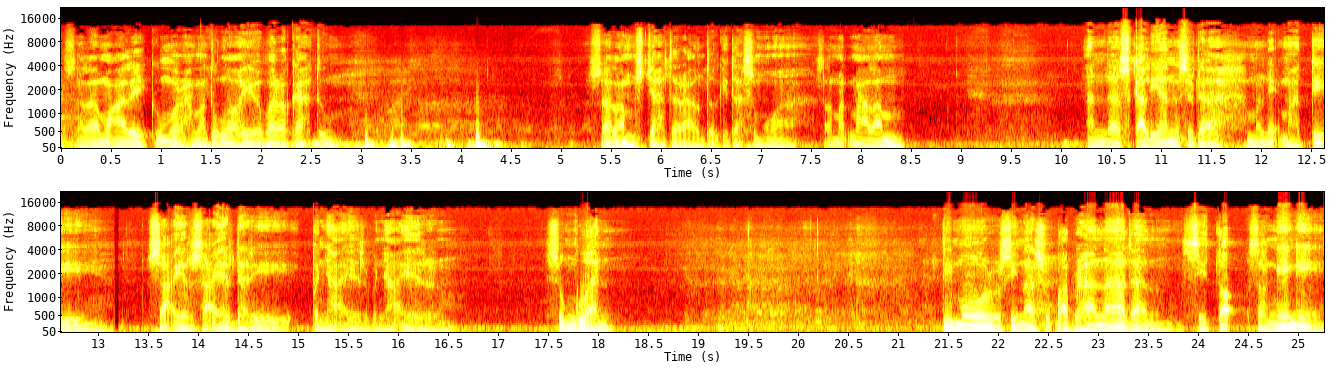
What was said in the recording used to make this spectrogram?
Assalamualaikum warahmatullahi wabarakatuh. Salam sejahtera untuk kita semua. Selamat malam anda sekalian sudah menikmati syair-syair dari penyair-penyair sungguhan. Timur Sinar Supabrana dan Sitok Srengenge.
